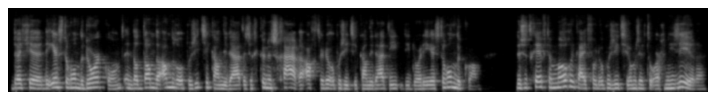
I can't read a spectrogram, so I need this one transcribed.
dat je de eerste ronde doorkomt en dat dan de andere oppositiekandidaten zich kunnen scharen achter de oppositiekandidaat die, die door de eerste ronde kwam. Dus het geeft een mogelijkheid voor de oppositie om zich te organiseren.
